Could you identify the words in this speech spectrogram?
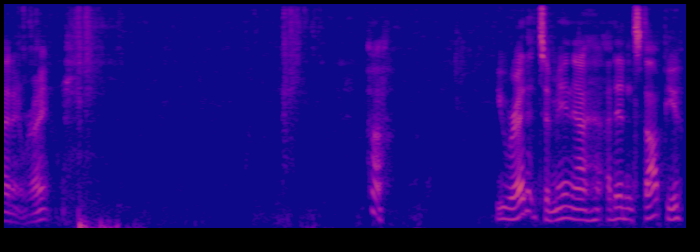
That ain't right. Huh. You read it to me, and I, I didn't stop you.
